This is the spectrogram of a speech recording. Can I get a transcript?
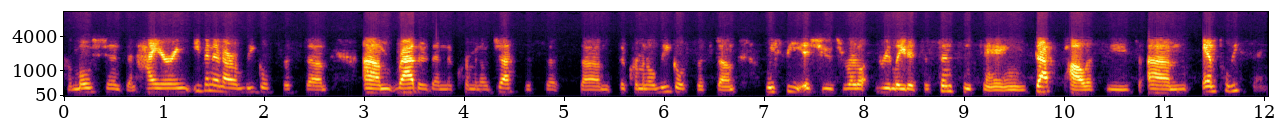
promotions, and hiring, even in our legal system, um, rather than the criminal justice system, the criminal legal system, we see issues re related to sentencing, death policies, um, and policing.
